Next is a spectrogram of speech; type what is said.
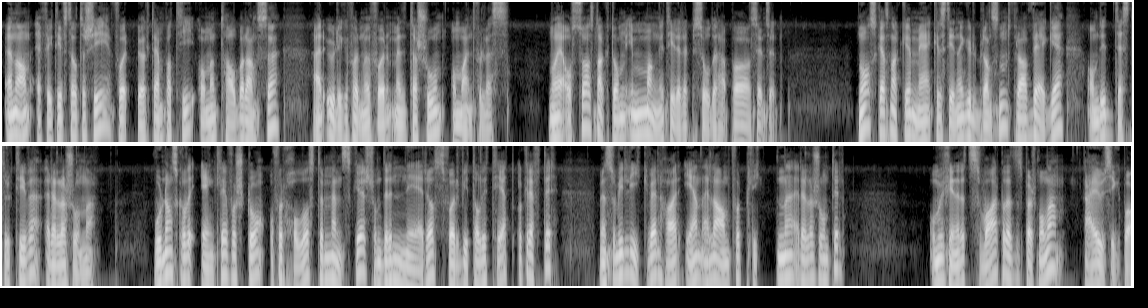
En annen effektiv strategi for økt empati og mental balanse er ulike former for meditasjon og mindfulness, noe jeg også har snakket om i mange tidligere episoder her på Sinnsyn. Nå skal jeg snakke med Kristine Gulbrandsen fra VG om de destruktive relasjonene. Hvordan skal vi egentlig forstå og forholde oss til mennesker som drenerer oss for vitalitet og krefter, men som vi likevel har en eller annen forpliktende relasjon til? Om vi finner et svar på dette spørsmålet, er jeg usikker på,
